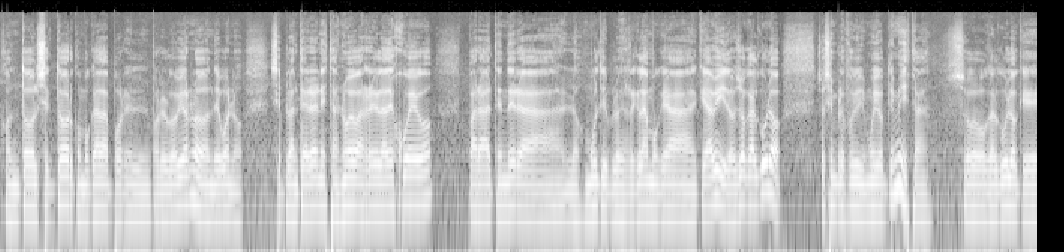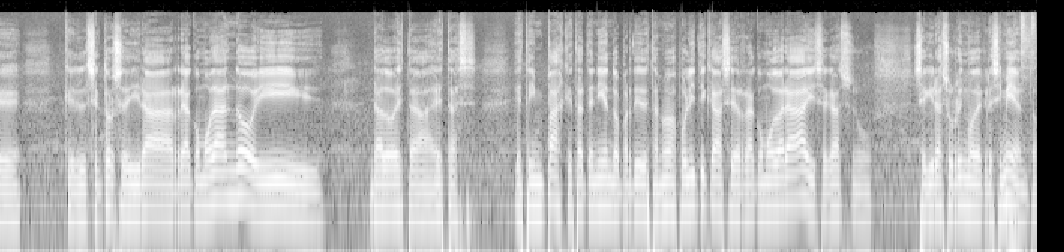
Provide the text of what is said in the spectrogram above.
con todo el sector convocada por el, por el gobierno donde bueno, se plantearán estas nuevas reglas de juego para atender a los múltiples reclamos que ha, que ha habido. Yo calculo, yo siempre fui muy optimista, yo calculo que, el sector se irá reacomodando y dado esta, estas, este impas que está teniendo a partir de estas nuevas políticas, se reacomodará y seguirá su ritmo de crecimiento.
